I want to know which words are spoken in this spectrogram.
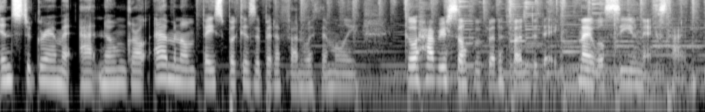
Instagram at, at Gnome Girl M and on Facebook as a bit of fun with Emily. Go have yourself a bit of fun today, and I will see you next time.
